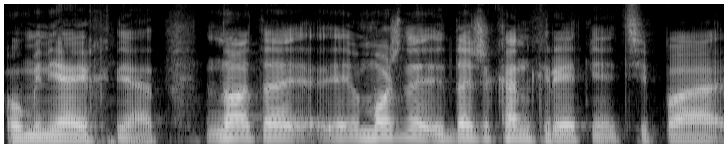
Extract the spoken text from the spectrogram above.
у меня их нет. Но это э, можно даже конкретнее, типа,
